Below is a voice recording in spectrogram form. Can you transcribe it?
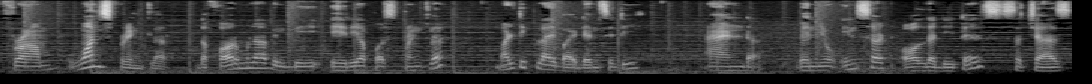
from one sprinkler. The formula will be area per sprinkler multiply by density and when you insert all the details such as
